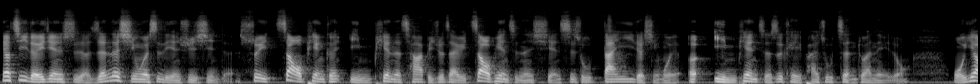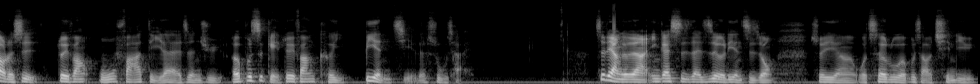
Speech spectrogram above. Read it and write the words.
要记得一件事啊，人的行为是连续性的，所以照片跟影片的差别就在于，照片只能显示出单一的行为，而影片则是可以拍出整段内容。我要的是对方无法抵赖的证据，而不是给对方可以辩解的素材。这两个人啊，应该是在热恋之中，所以呢，我侧录了不少情侣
